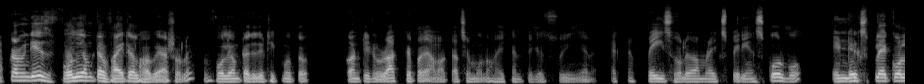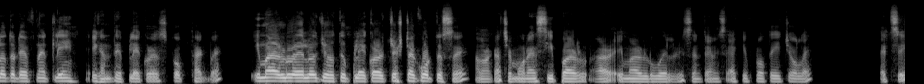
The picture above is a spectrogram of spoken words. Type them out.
আপকামিং ডেজ ভলিউমটা ভাইটাল হবে আসলে। ভলিউমটা যদি ঠিকমতো কন্টিনিউ রাখতে পারে, আমার কাছে মনে হয় এখান থেকে সুইং এর একটা ফেজ হলেও আমরা এক্সপিরিয়েন্স করব। ইন্ডেক্স প্লে করলে তো ডেফিনেটলি এখান থেকে প্লে করার স্কোপ থাকবে। ইমারাল ওয়েলও যেহেতু প্লে করার চেষ্টা করতেছে, আমার কাছে মনে হয় সিপার আর ইমারাল ওয়েল রিসেন্ট টাইমস একই ফ্লোতেই চলে। সি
